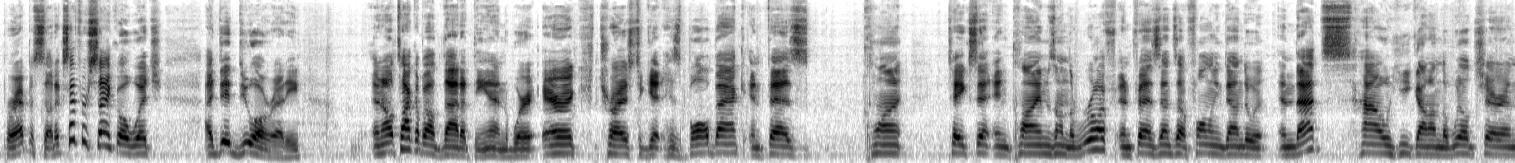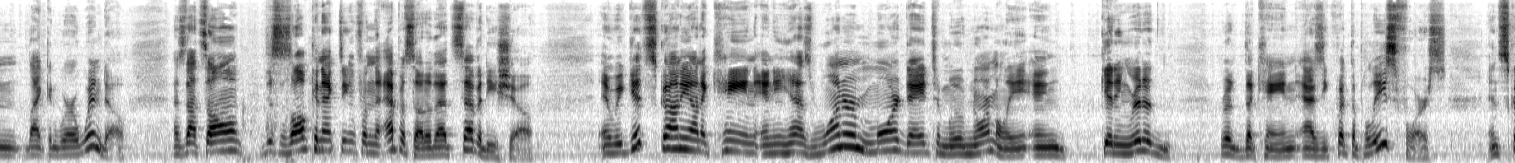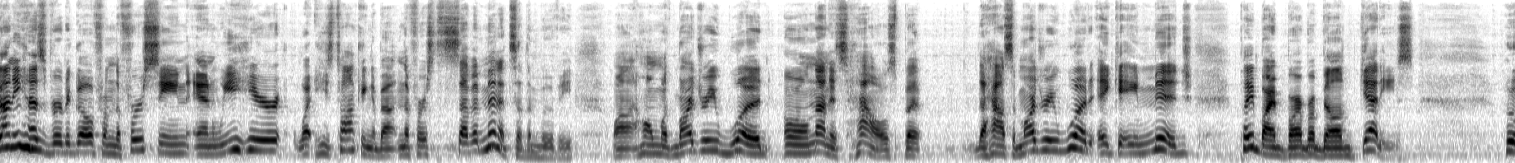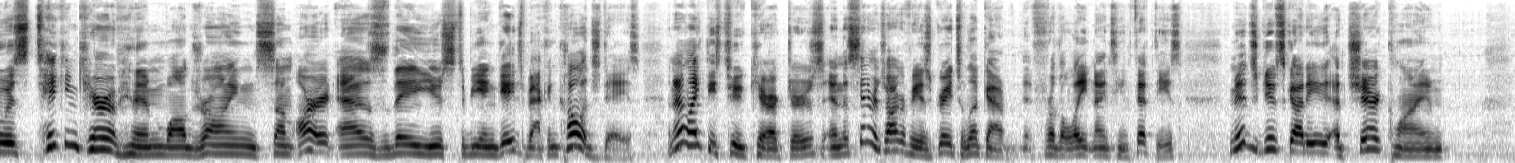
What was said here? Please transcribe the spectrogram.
per episode, except for Psycho, which I did do already and I'll talk about that at the end, where Eric tries to get his ball back, and Fez takes it and climbs on the roof, and Fez ends up falling down to it, and that's how he got on the wheelchair and like can wear a window, as that's all. This is all connecting from the episode of that 70s show, and we get Scotty on a cane, and he has one or more day to move normally, and getting rid of, rid of the cane as he quit the police force. And Scotty has vertigo from the first scene, and we hear what he's talking about in the first seven minutes of the movie. While at home with Marjorie Wood, oh, not his house, but the house of Marjorie Wood, aka Midge, played by Barbara Bel Geddes, who is taking care of him while drawing some art as they used to be engaged back in college days. And I like these two characters, and the cinematography is great to look at for the late 1950s. Midge gives Scotty a chair climb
